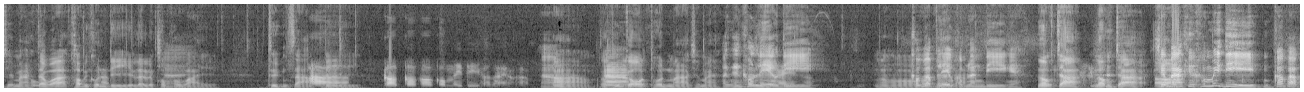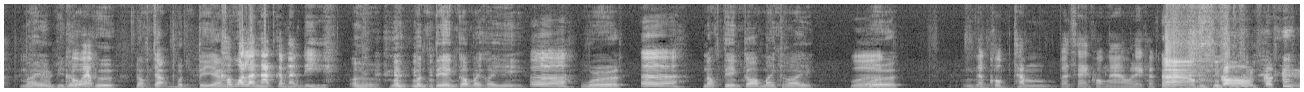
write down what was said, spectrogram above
ใช่ไหมแต่ว่าเขาเป็นคนดีเราเลยคบเขาไว้ถึงสามอ่า ปี ก็ก็ก็ก็ไม่ดีเท่าไหร่ครับ อ่าอ่าแล้วคุณอ่าก็อดทนมาใช่ไหมอันนั้นเขาเลวดีอ๋อเขาแบบเลวข้กำใจลังดีไง นอกจากนอกจากใช่ไหมเอ่อคือเขาไม่ดีก็แบบไม่พี่โดเขาแบบคือนอกจากบนเตียงเขาวรนัดกำลังดี เออบนบนเตียงก็ไม่ค่อย เออ work เออ นอกเตียงก็ไม่ค่อยเวิร์ work แล้วคบทำประแสงของเงาอะไรครับอ้าวก็ก็คือ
